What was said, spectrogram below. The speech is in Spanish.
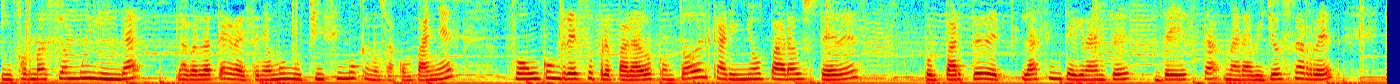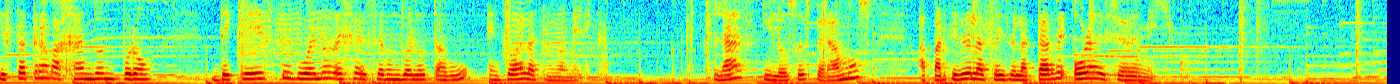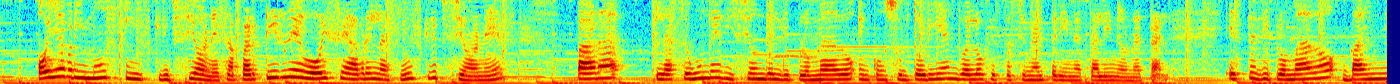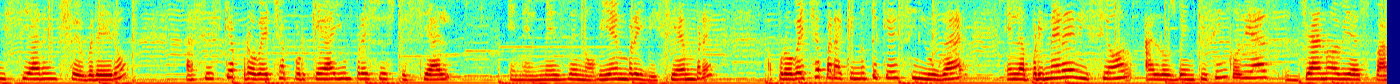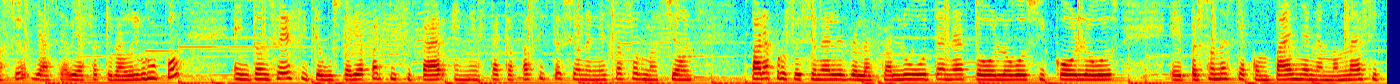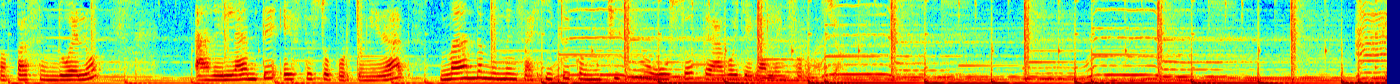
información muy linda. La verdad te agradeceríamos muchísimo que nos acompañes. Fue un congreso preparado con todo el cariño para ustedes por parte de las integrantes de esta maravillosa red que está trabajando en pro de que este duelo deje de ser un duelo tabú en toda Latinoamérica. Las y los esperamos a partir de las 6 de la tarde, hora de Ciudad de México. Hoy abrimos inscripciones. A partir de hoy se abren las inscripciones para la segunda edición del diplomado en consultoría en duelo gestacional perinatal y neonatal. Este diplomado va a iniciar en febrero, así es que aprovecha porque hay un precio especial en el mes de noviembre y diciembre. Aprovecha para que no te quedes sin lugar en la primera edición, a los 25 días ya no había espacio, ya se había saturado el grupo. Entonces, si te gustaría participar en esta capacitación, en esta formación para profesionales de la salud, anatólogos, psicólogos, eh, personas que acompañan a mamás y papás en duelo, adelante, esta es tu oportunidad. Mándame un mensajito y con muchísimo gusto te hago llegar la información.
